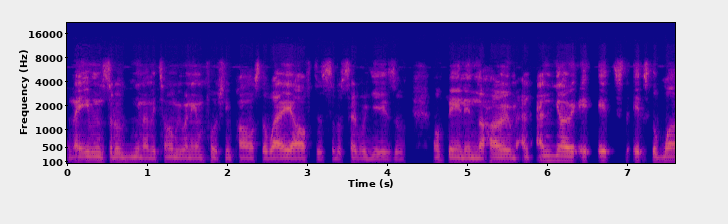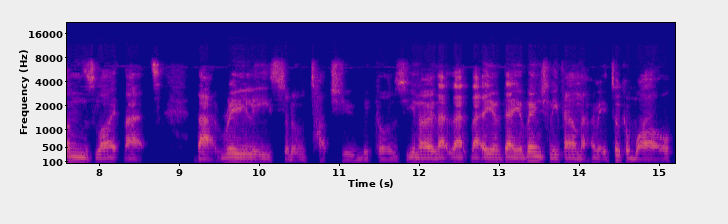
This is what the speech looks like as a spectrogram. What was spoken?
and they even sort of, you know, they told me when he unfortunately passed away after sort of several years of of being in the home, and and you know, it, it's it's the ones like that that really sort of touch you because you know that that that they, they eventually found that home. It took a while,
